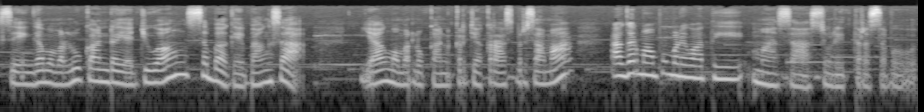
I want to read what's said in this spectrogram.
sehingga memerlukan daya juang sebagai bangsa yang memerlukan kerja keras bersama agar mampu melewati masa sulit tersebut.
